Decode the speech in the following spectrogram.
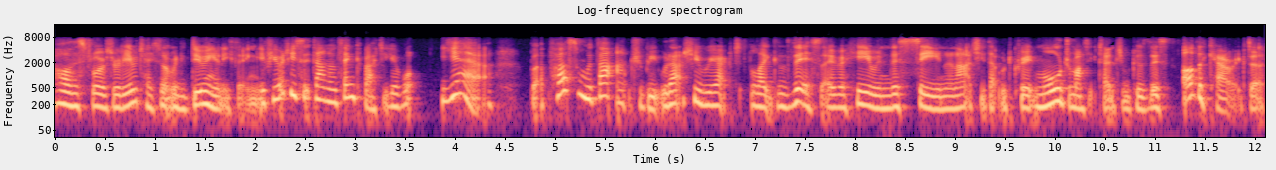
oh this flaw is really irritating not really doing anything if you actually sit down and think about it you go well yeah but a person with that attribute would actually react like this over here in this scene, and actually that would create more dramatic tension because this other character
